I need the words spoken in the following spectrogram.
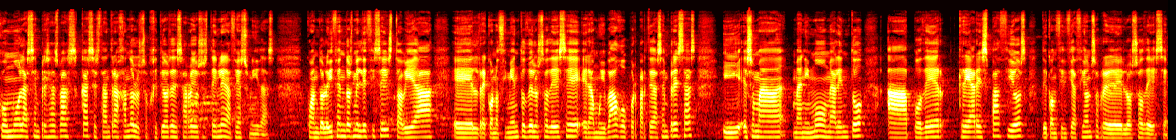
cómo las empresas vascas están trabajando los Objetivos de Desarrollo Sostenible en Naciones Unidas. Cuando lo hice en 2016 todavía eh, el reconocimiento de los ODS era muy vago por parte de las empresas y eso me, me animó, me alentó a poder crear espacios de concienciación sobre los ODS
